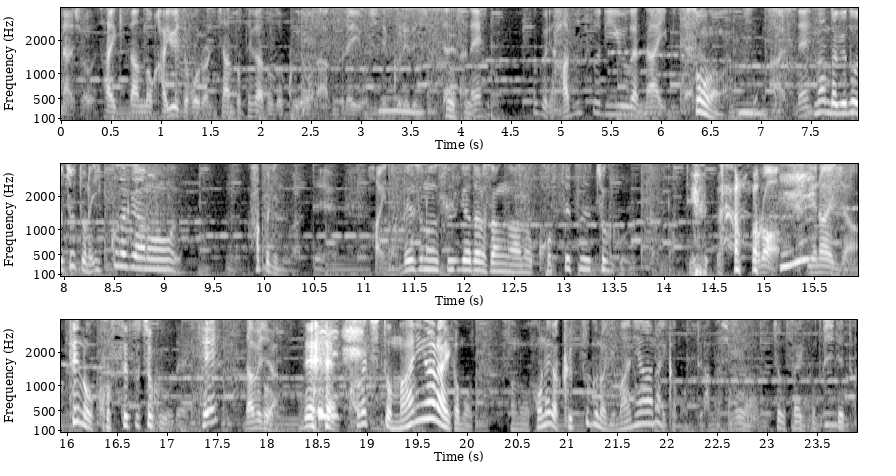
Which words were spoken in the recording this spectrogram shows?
うなんでしょう佐伯さんのかゆいところにちゃんと手が届くようなプレイをしてくれるしみたいなね特に外す理由がないみたいな。そうなのよ。ね。なんだけどちょっとね一個だけあのハプニングがあって、はい。ベースの鈴木渉さんがあの骨折直後だったっていう。ほら 聞けないじゃん。手の骨折直後で。手？ダメじゃん。でこれちょっと間に合わないかもその骨がくっつくのに間に合わないかもっていう話をちょっと佐伯君としてた。は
